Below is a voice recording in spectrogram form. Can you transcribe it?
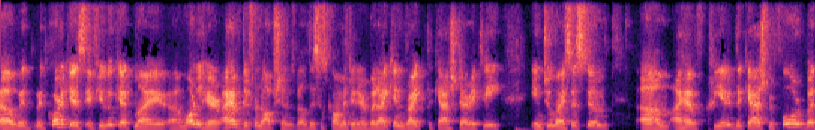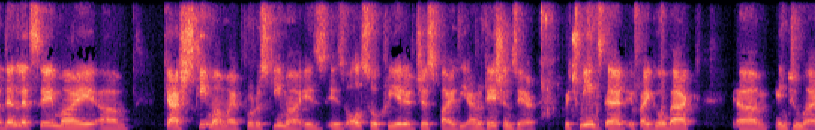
uh, with with Quarkus, if you look at my uh, model here, I have different options. Well, this is commented here, but I can write the cache directly into my system. Um, I have created the cache before, but then let's say my um, cache schema, my proto schema is is also created just by the annotations here, which means that if I go back um, into my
